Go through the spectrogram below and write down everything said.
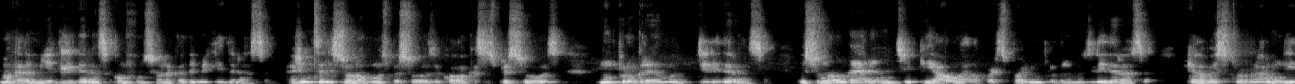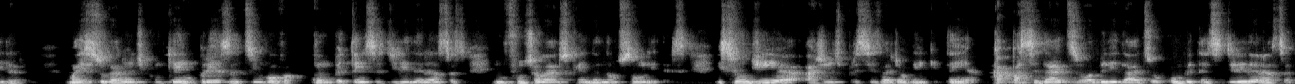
uma academia de liderança. Como funciona a academia de liderança? A gente seleciona algumas pessoas e coloca essas pessoas num programa de liderança. Isso não garante que, ao ela participar de um programa de liderança, que ela vai se tornar um líder, mas isso garante com que a empresa desenvolva competências de lideranças em funcionários que ainda não são líderes. E se um dia a gente precisar de alguém que tenha capacidades ou habilidades ou competências de liderança,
